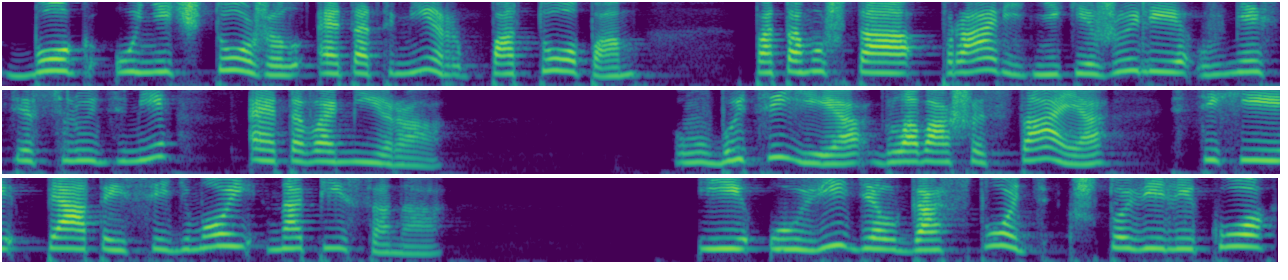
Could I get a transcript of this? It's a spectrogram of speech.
Бог уничтожил этот мир потопом, потому что праведники жили вместе с людьми – этого мира. В Бытие, глава 6, стихи 5-7 написано «И увидел Господь, что велико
